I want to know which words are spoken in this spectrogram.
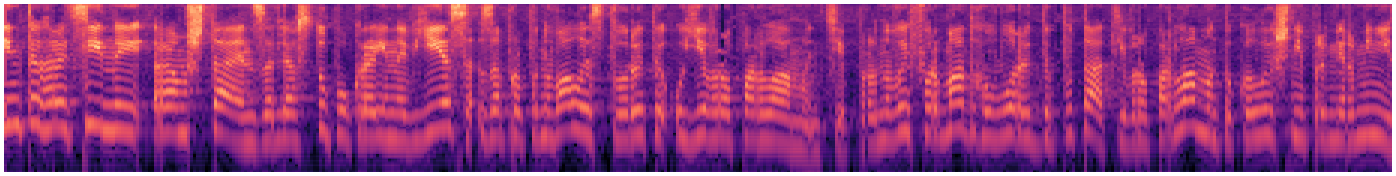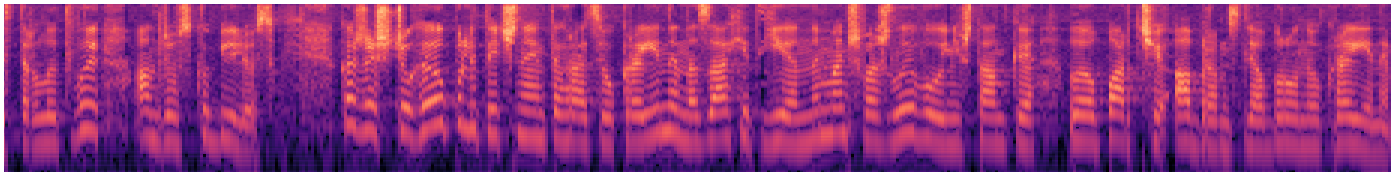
Інтеграційний Рамштайн задля вступу України в ЄС запропонували створити у Європарламенті. Про новий формат говорить депутат Європарламенту, колишній прем'єр-міністр Литви Андріус Скобілюс. Каже, що геополітична інтеграція України на захід є не менш важливою ніж танки Леопард чи Абрамс для оборони України.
